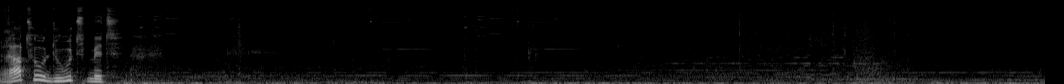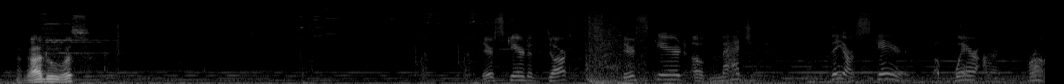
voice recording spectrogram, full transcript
Ratu Dude mit. Radu, was? Scared of dark. They're scared of magic. They are scared of where I'm from.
